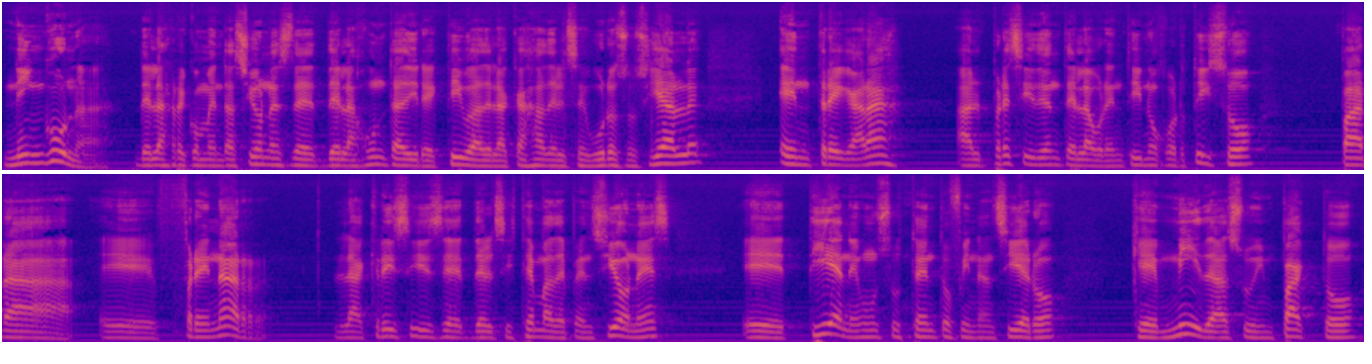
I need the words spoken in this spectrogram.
Ninguna de las recomendaciones de, la Junta Directiva de la Caja del Seguro Social entregará al presidente Laurentino Cortizo para eh, frenar la crisis del sistema de pensiones, eh, tiene un sustento financiero que mida su impacto,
